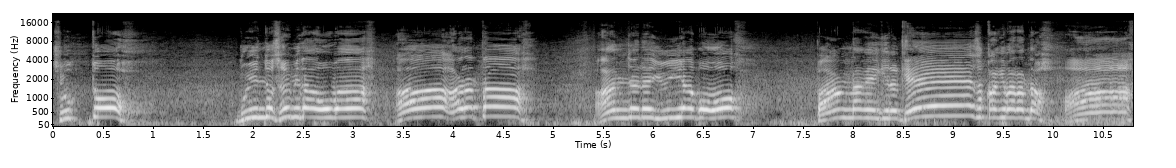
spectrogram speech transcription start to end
죽도 무인도 섬이다 오바 아 알았다 안전에 유의하고 방랑의 길을 계속 가기 바란다. 아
